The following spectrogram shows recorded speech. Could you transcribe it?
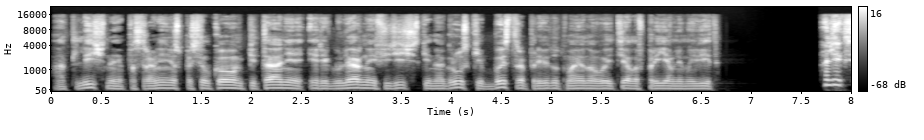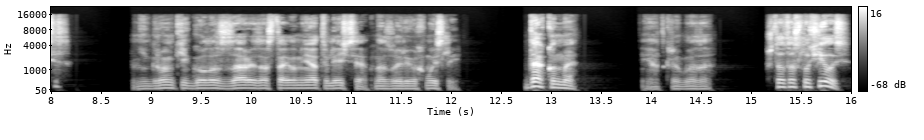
Отличное по сравнению с поселковым питание и регулярные физические нагрузки быстро приведут мое новое тело в приемлемый вид. «Алексис!» Негромкий голос Зары заставил меня отвлечься от назойливых мыслей. «Да, Кунме!» Я открыл глаза. «Что-то случилось?»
